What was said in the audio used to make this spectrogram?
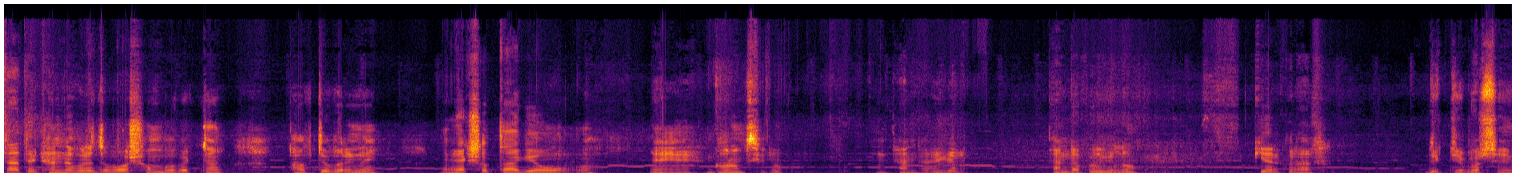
তাড়াতাড়ি ঠান্ডা পড়ে যাব অসম্ভব একটা। ভাবতেও পারি নাই এক সপ্তাহ আগেও গরম ছিল। ঠান্ডা হয়ে গেল। ঠান্ডা পড়ে গেল। কি আর করার? দেখতে পাচ্ছেন।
